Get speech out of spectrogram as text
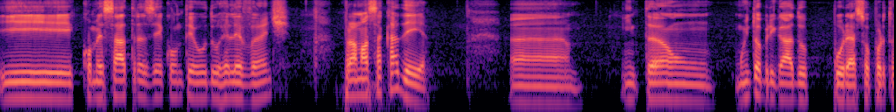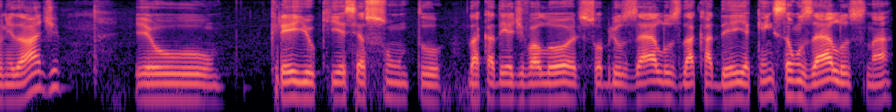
e começar a trazer conteúdo relevante para a nossa cadeia. Uh, então, muito obrigado por essa oportunidade. Eu creio que esse assunto da cadeia de valor, sobre os elos da cadeia, quem são os elos, né?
